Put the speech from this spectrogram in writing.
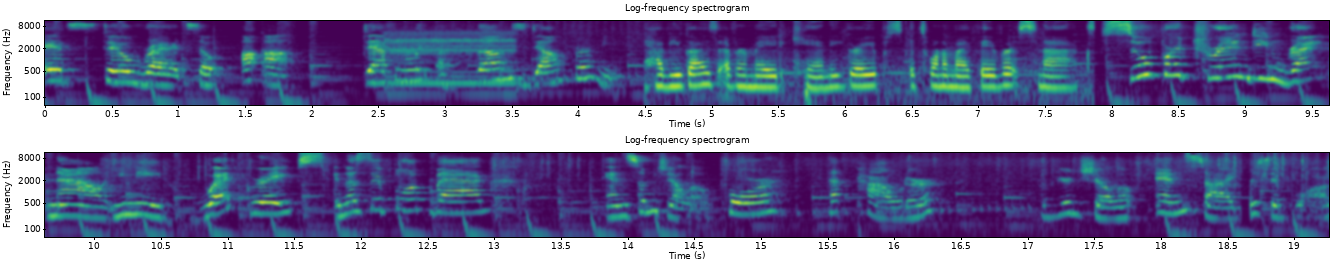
it's still red. So uh-uh, definitely a thumbs down for me. Have you guys ever made candy grapes? It's one of my favorite snacks. Super trending right now. You need wet grapes in a Ziploc bag and some Jello. Pour that powder of your Jello inside your Ziploc.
